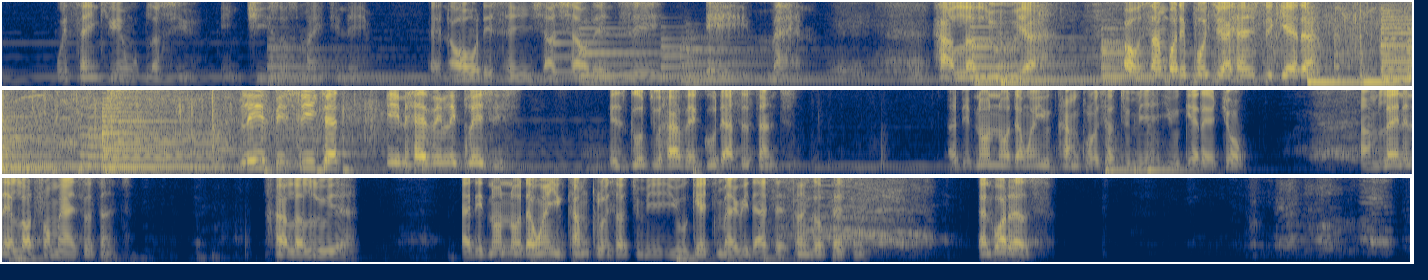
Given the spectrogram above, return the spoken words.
We thank you and we bless you in Jesus' mighty name. And all the saints shall shout and say, Amen. Hallelujah. Oh, somebody put your hands together. Please be seated in heavenly places. It's good to have a good assistant. I did not know that when you come closer to me, you get a job. I'm learning a lot from my assistant. Hallelujah. I did not know that when you come closer to me, you get married as a single person. And what else?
